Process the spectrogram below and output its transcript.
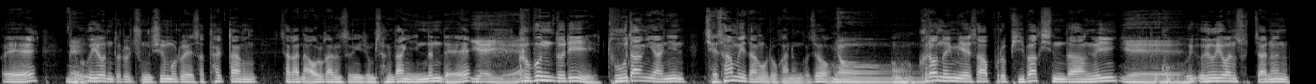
네. 그 의원들을 중심으로 해서 탈당 자가 나올 가능성이 좀 상당히 있는데 예, 예. 그분들이 두 당이 아닌 제3의 당으로 가는 거죠. 어. 어, 그런 의미에서 앞으로 비박신당의 예. 그 의- 의원 숫자는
